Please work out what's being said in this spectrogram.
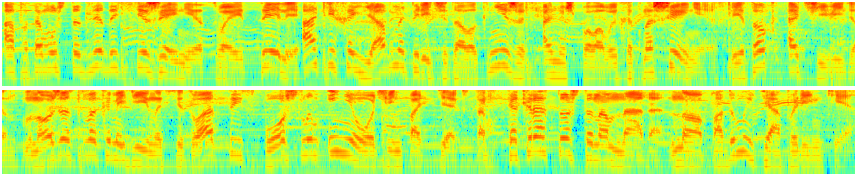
А потому что для достижения своей цели Акиха явно перечитала книжек о межполовых отношениях. Итог очевиден. Множество комедийных ситуаций с пошлым и не очень подтекстом. Как раз то, что нам надо. Но подумайте о пареньке.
